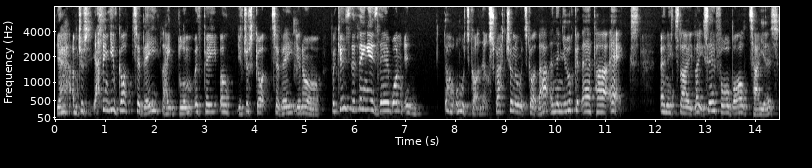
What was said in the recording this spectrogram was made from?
yeah, I'm just, I think you've got to be like blunt with people. You've just got to be, you know, because the thing is, they're wanting, oh, oh, it's got a little scratch on it, it's got that. And then you look at their part X and it's like, like you say, four ball tyres.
